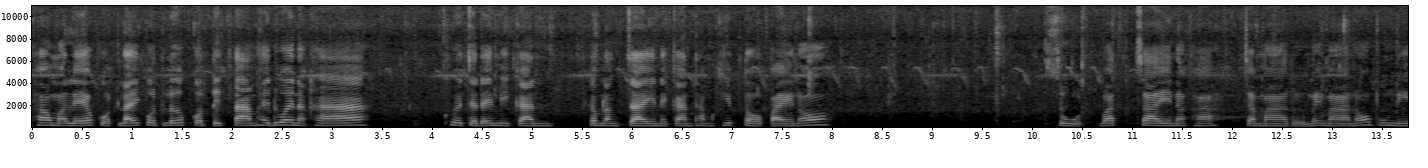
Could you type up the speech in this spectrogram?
เข้ามาแล้วกดไลค์กดเลิฟกดติดตามให้ด้วยนะคะ เพื่อจะได้มีการกำลังใจในการทำคลิปต่อไปเนาะสูตรวัดใจนะคะ จะมาหรือไม่มาเนาะพรุ่งนี้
